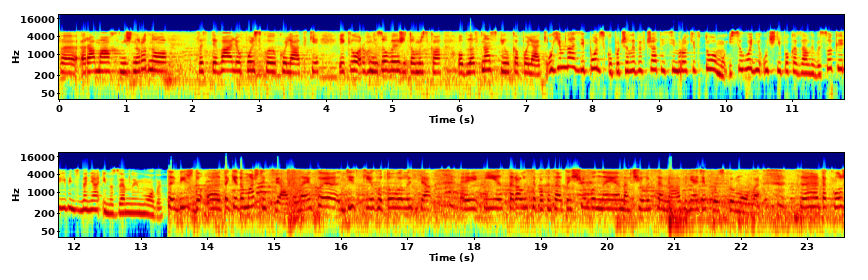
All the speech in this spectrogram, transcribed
в рамах міжнародного фестивалю польської колядки, який організовує Житомирська обласна спілка поляків. У гімназії польську почали вивчати сім років тому, і сьогодні учні показали високий рівень знання іноземної мови. Це більш до е, таке домашнє свято, на яке дітки готувалися е, і старалися показати, що вони навчилися на заняттях польської мови. Це також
